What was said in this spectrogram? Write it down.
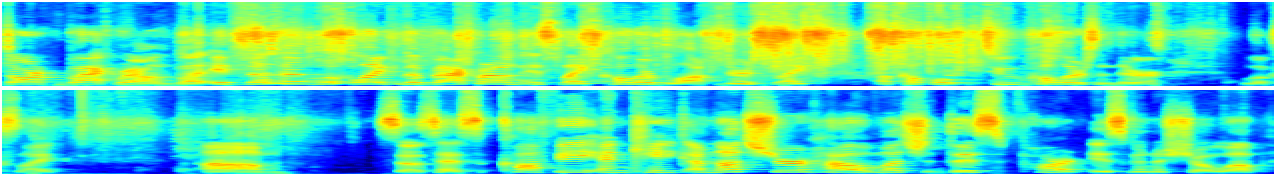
dark background, but it doesn't look like the background is like color blocked. There's like a couple, two colors in there, looks like. Um, so it says coffee and cake. I'm not sure how much this part is going to show up.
